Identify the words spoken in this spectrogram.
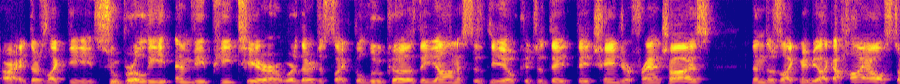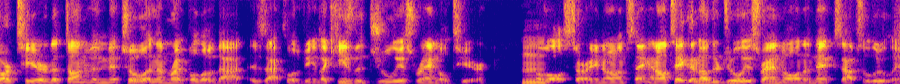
all right, there's like the super elite MVP tier where they're just like the Lukas, the Giannis's, the Jokic, they they change your franchise. Then there's like maybe like a high all star tier that Donovan Mitchell, and then right below that is Zach LaVine. Like he's the Julius Randle tier mm. of all star. You know what I'm saying? And I'll take another Julius Randle on the Knicks, absolutely.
